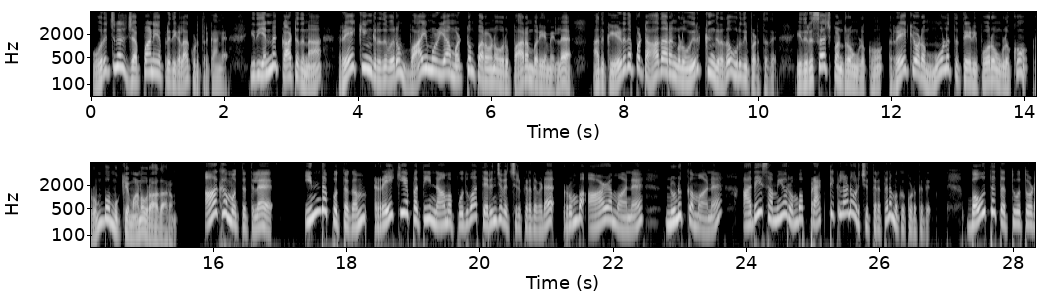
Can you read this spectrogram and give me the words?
ஒரிஜினல் ஜப்பானிய பிரதிகளா கொடுத்துருக்காங்க. இது என்ன காட்டுதுன்னா ரேக்கிங்கிறது வெறும் வாய்மொழியா மட்டும் பரவன ஒரு பாரம்பரியம் இல்ல அதுக்கு எழுதப்பட்ட ஆதாரங்களும் இருக்குங்கிறத உறுதிப்படுத்துது. இது ரிசர்ச் பண்றவங்களுக்கும் ரேக்கியோட மூலத்தை தேடி போறவங்களுக்கும் ரொம்ப முக்கியமான ஒரு ஆதாரம். ஆக மொத்தத்துல இந்த புத்தகம் ரேக்கிய பத்தி நாம பொதுவா தெரிஞ்சு வச்சிருக்கிறத விட ரொம்ப ஆழமான நுணுக்கமான அதே சமயம் ரொம்ப பிராக்டிக்கலான ஒரு சித்திரத்தை நமக்கு கொடுக்குது. பௌத்த தத்துவத்தோட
